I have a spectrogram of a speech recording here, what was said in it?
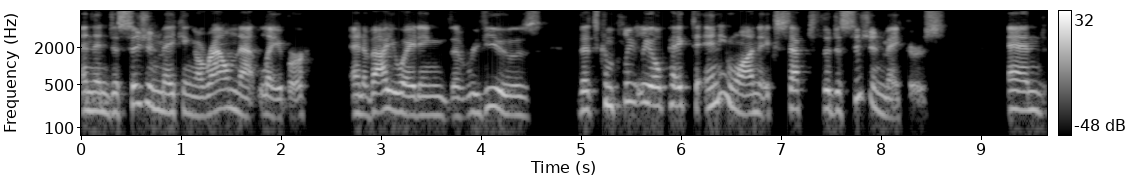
and then decision making around that labor and evaluating the reviews that's completely opaque to anyone except the decision makers. And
